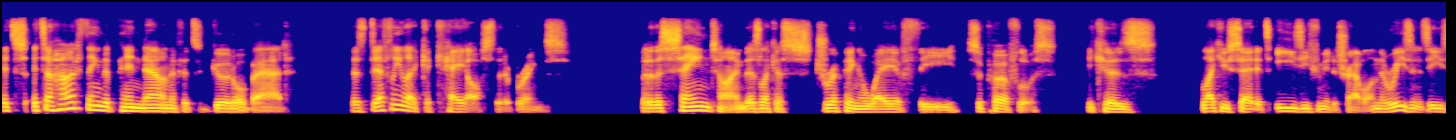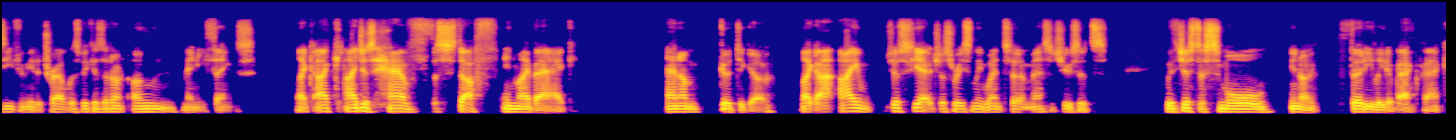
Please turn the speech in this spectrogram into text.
It's it's a hard thing to pin down if it's good or bad. There's definitely like a chaos that it brings but at the same time there's like a stripping away of the superfluous because like you said it's easy for me to travel and the reason it's easy for me to travel is because i don't own many things. Like i, I just have the stuff in my bag and I'm good to go. Like I, I just yeah, just recently went to Massachusetts with just a small, you know, 30 liter backpack.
